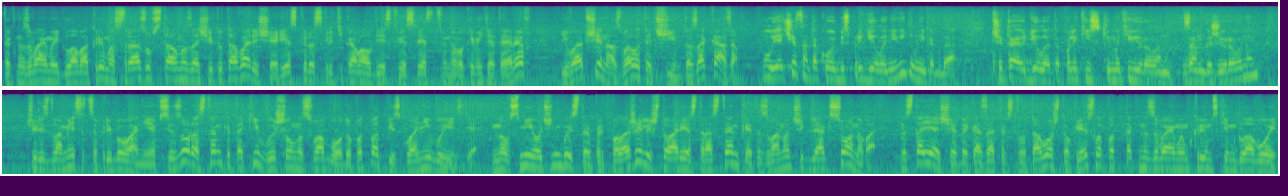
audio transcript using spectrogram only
Так называемый глава Крыма сразу встал на защиту товарища, резко раскритиковал действия Следственного комитета РФ и вообще назвал это чьим-то заказом. Ну, я честно такого беспредела не видел никогда. Считаю дело это политически мотивированным, заангажированным. Через два месяца пребывания в СИЗО Ростенко таки вышел на свободу под подписку о невыезде. Но в СМИ очень быстро предположили, что арест Ростенко – это звоночек для Аксенова. Настоящее доказательство того, что кресло под так называемым крымским главой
